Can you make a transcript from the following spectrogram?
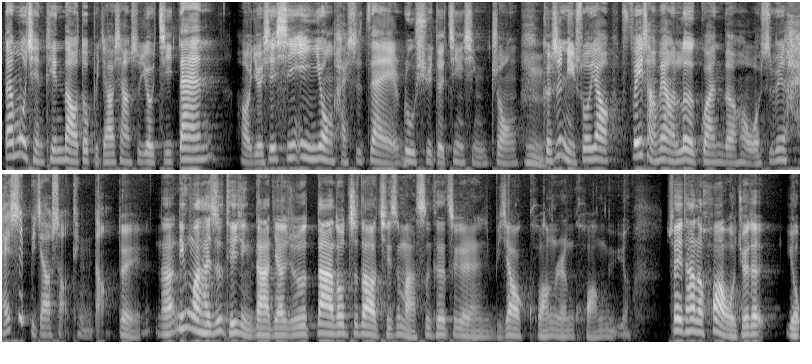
但目前听到都比较像是有急单。好，有些新应用还是在陆续的进行中。嗯，可是你说要非常非常乐观的哈，我这边还是比较少听到。对，那另外还是提醒大家，就是大家都知道，其实马斯克这个人比较狂人狂语哦，所以他的话我觉得有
